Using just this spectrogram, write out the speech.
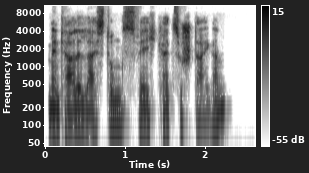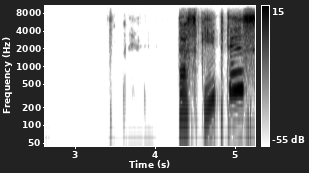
mentale Leistungsfähigkeit zu steigern? Das gibt es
